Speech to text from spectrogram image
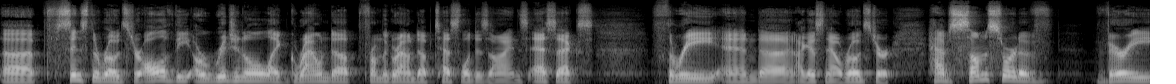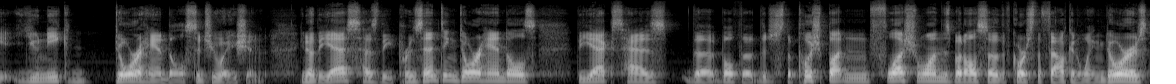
uh, since the Roadster, all of the original, like ground up, from the ground up Tesla designs, SX, 3 and uh, I guess now Roadster have some sort of very unique door handle situation. You know, the S has the presenting door handles. The X has the both the, the just the push button flush ones, but also of course the Falcon Wing doors,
